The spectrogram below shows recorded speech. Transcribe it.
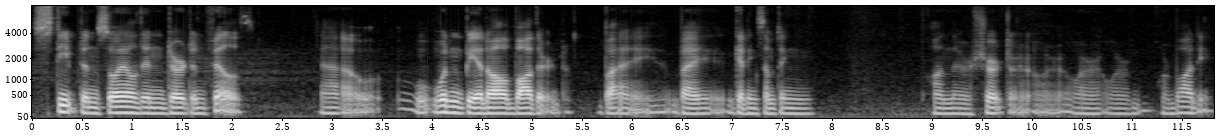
steeped and soiled in dirt and filth uh, wouldn't be at all bothered by by getting something on their shirt or, or, or, or, or body.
